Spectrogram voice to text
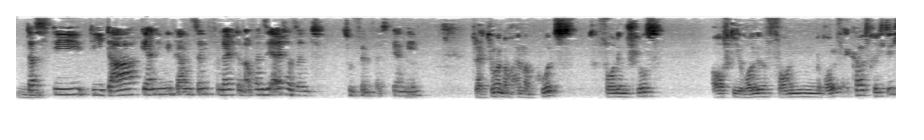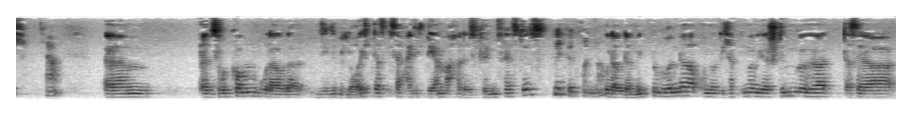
Mhm. Dass die, die da gern hingegangen sind, vielleicht dann auch, wenn sie älter sind, zum Filmfest gern gehen. Vielleicht können wir noch einmal kurz vor dem Schluss auf die Rolle von Rolf Eckert, richtig? Ja. ähm, äh, zurückkommen oder, oder die, die beleuchten, das ist ja eigentlich der Macher des Filmfestes Mitbegründer. oder, oder Mitbegründer und, und ich habe immer wieder Stimmen gehört, dass er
